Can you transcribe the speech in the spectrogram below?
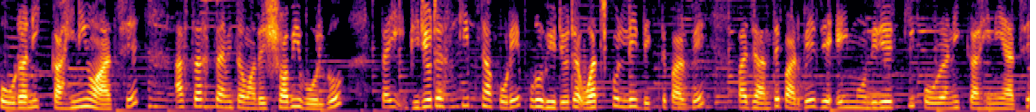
পৌরাণিক কাহিনীও আছে। আস্তে আস্তে আমি তোমাদের সবই বলব। তাই ভিডিওটা স্কিপ না করে পুরো ভিডিওটা ওয়াচ করলেই দেখতে পারবে বা জানতে পারবে যে এই মন্দিরের কি পৌরাণিক কাহিনী আছে।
